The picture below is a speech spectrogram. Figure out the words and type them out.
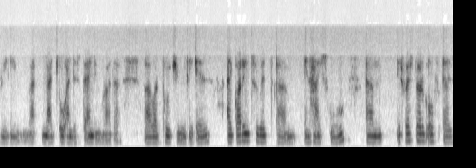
really much or understanding rather uh, what poetry really is. I got into it um, in high school. Um, it first started off as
